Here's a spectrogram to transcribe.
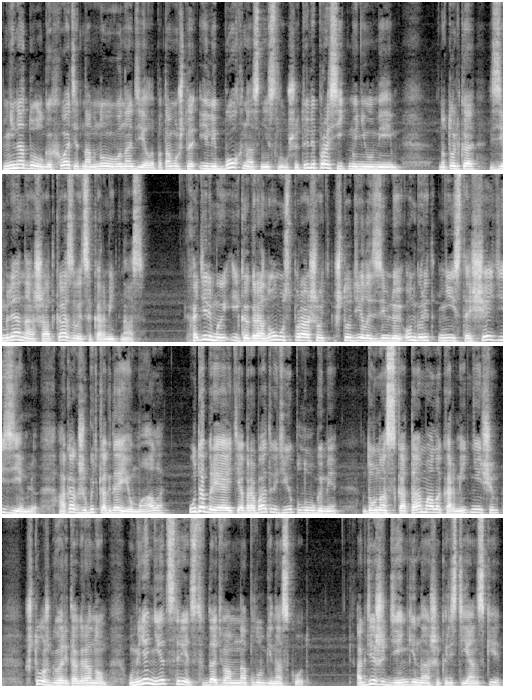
ненадолго хватит нам нового надела, потому что или Бог нас не слушает, или просить мы не умеем. Но только земля наша отказывается кормить нас. Ходили мы и к агроному спрашивать, что делать с землей. Он говорит, не истощайте землю. А как же быть, когда ее мало? Удобряйте, обрабатывайте ее плугами. Да у нас скота мало, кормить нечем. Что ж, говорит агроном, у меня нет средств дать вам на плуги на скот. А где же деньги наши крестьянские?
